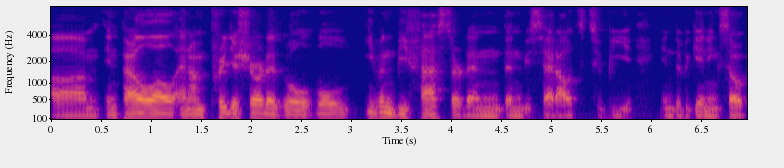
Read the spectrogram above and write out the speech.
um, in parallel and i'm pretty sure that we'll will even be faster than than we set out to be in the beginning. So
